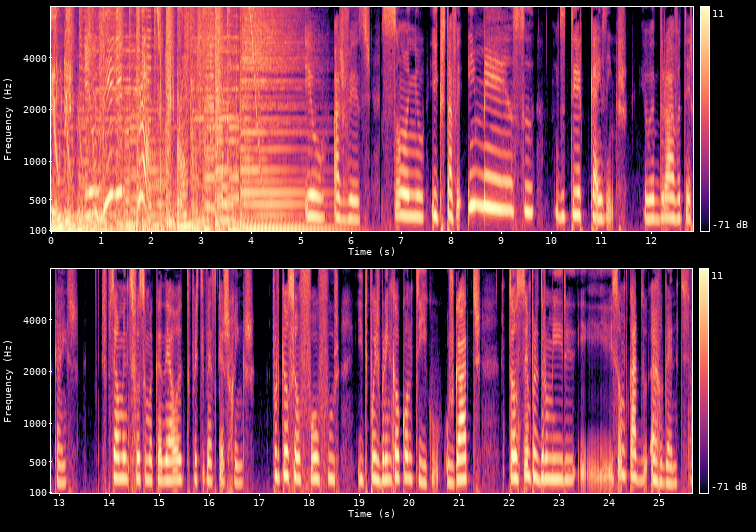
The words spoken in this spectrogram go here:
Eu digo Eu digo e pronto! e pronto. Eu, às vezes, sonho e gostava imenso de ter cãezinhos. Eu adorava ter cães. Especialmente se fosse uma cadela que depois tivesse cachorrinhos. Porque eles são fofos e depois brincam contigo. Os gatos estão sempre a dormir e, e são um bocado arrogantes.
